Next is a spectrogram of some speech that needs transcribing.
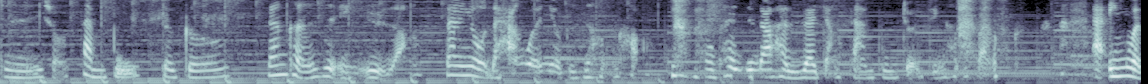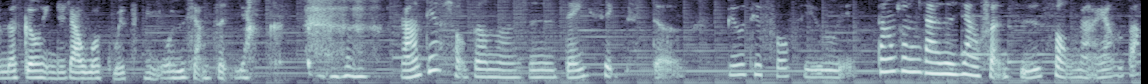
就是一首散步的歌，但可能是隐喻啦。但因为我的韩文也不是很好，我可以知道他是在讲散步就已经很棒了。啊，英文的歌名就叫 Walk with Me，我是想怎样？然后第二首歌呢是 Day Six 的。Beautiful feeling，当初应该是像粉丝送那样吧，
